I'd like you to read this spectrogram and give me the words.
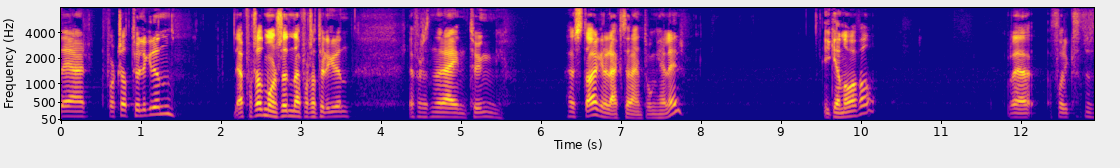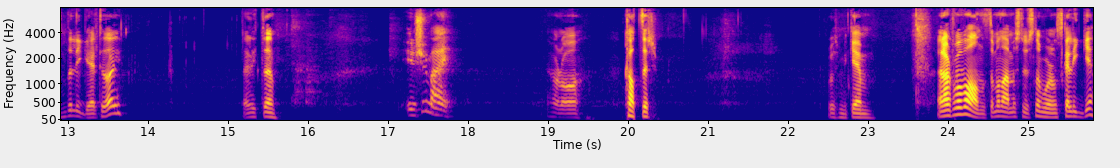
Det er fortsatt tullegrunn. Det er fortsatt morgenstund, det er fortsatt tullegrunn. Det er fortsatt en regntung høstdag. Eller det er ikke så regntung heller. Ikke ennå, i hvert fall. Og jeg får ikke sånn til å ligge helt i dag. Det er litt uh, Unnskyld meg. Jeg har nå katter. Liksom ikke Det er rart hvor vanlig man er med snusen, og hvordan den skal ligge.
